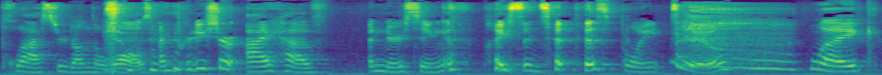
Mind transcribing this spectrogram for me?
plastered on the walls. I'm pretty sure I have a nursing license at this point too. Like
